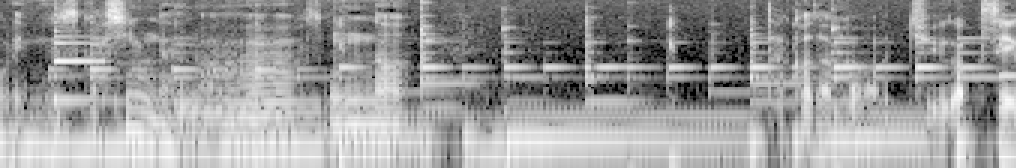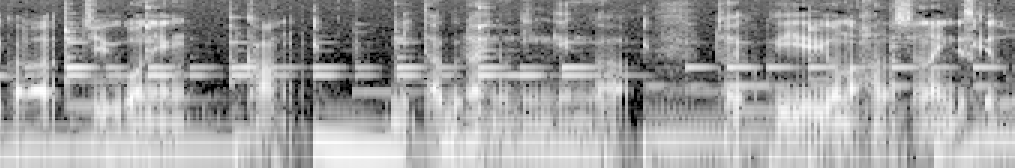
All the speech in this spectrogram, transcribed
これ難しいんだよな。そんなたかだか中学生から15年間見たぐらいの人間がとやかく言えるような話じゃないんですけど。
